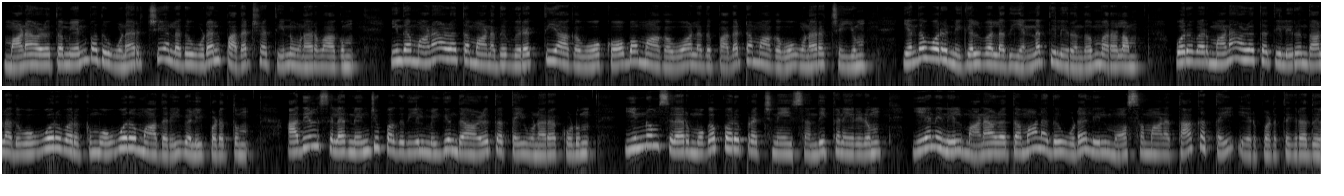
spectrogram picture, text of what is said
மன அழுத்தம் என்பது உணர்ச்சி அல்லது உடல் பதற்றத்தின் உணர்வாகும். இந்த மன அழுத்தமானது விரக்தியாகவோ கோபமாகவோ அல்லது பதட்டமாகவோ உணரச் செய்யும். எந்த ஒரு நிகழ்வு அல்லது எண்ணத்திலிருந்தும் வரலாம். ஒருவர் மன அழுத்தத்தில் இருந்தால் அது ஒவ்வொருவருக்கும் ஒவ்வொரு மாதிரி வெளிப்படுத்தும். அதில் சிலர் நெஞ்சு பகுதியில் மிகுந்த அழு அழுத்தத்தை உணரக்கூடும். இன்னும் சிலர் முகப்பரு பிரச்சனையை சந்திக்க நேரிடும். ஏனெனில் மன அழுத்தமானது உடலில் மோசமான தாக்கத்தை ஏற்படுத்துகிறது.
